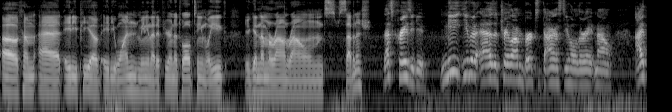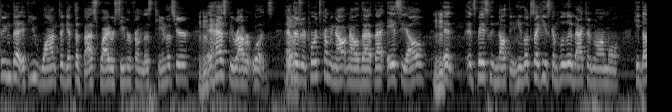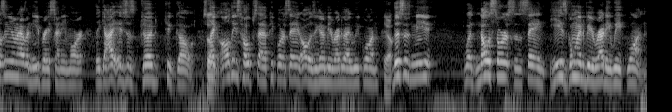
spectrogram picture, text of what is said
of him at ADP of 81, meaning that if you're in a 12 team league, you're getting them around round seven ish. That's crazy, dude. Me, even as a Treylon Burks dynasty holder right now, I think that if you want to get the best wide receiver from this team this year, it has to be Robert Woods. And Mm-hmm. Yeah. there's reports coming out now that that ACL, Mm-hmm. it it's basically nothing. He looks like he's completely back to normal. He doesn't even have a knee brace anymore. The guy is just good to go. So- like all these hopes that people are saying, "Oh, is he going to be ready by week one?" This is me with no sources saying he's going to be ready week one.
